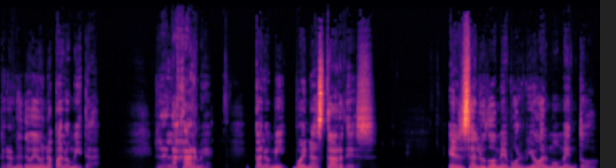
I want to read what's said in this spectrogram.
pero le doy una palomita. Relajarme. Palomí, buenas tardes. El saludo me volvió al momento.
